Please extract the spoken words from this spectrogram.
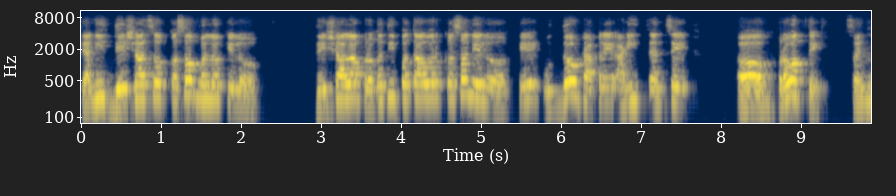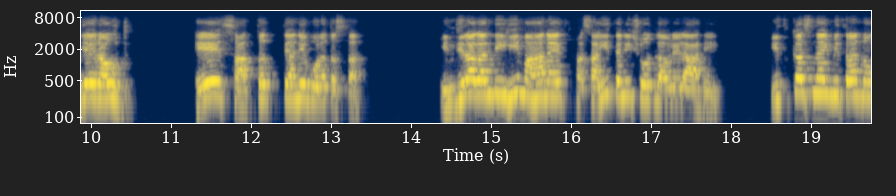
त्यांनी देशाचं कसं भलं केलं देशाला प्रगतीपथावर कसं नेलं हे उद्धव ठाकरे आणि त्यांचे प्रवक्ते संजय राऊत हे सातत्याने बोलत असतात. इंदिरा गांधी ही महान आहेत असाही त्यांनी शोध लावलेला आहे. इतकंच नाही मित्रांनो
